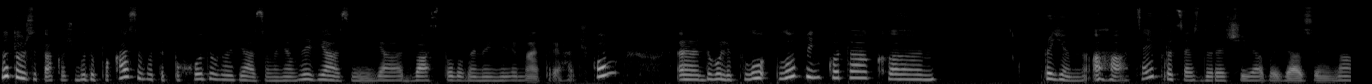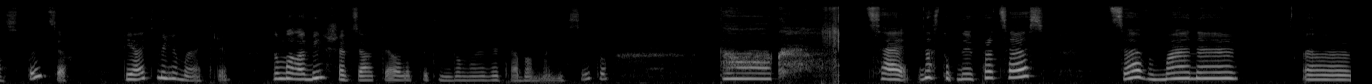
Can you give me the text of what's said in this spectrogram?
Ну, вже також буду показувати по ходу вив'язування. Вив'язую я 2,5 мм гачком, е, доволі плотненько так. е, Приємно. Ага, цей процес, до речі, я вив'язую на спицях 5 мм. Думала більше взяти, але потім думаю, не треба мені ситу. Так, це наступний процес. Це в мене е,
